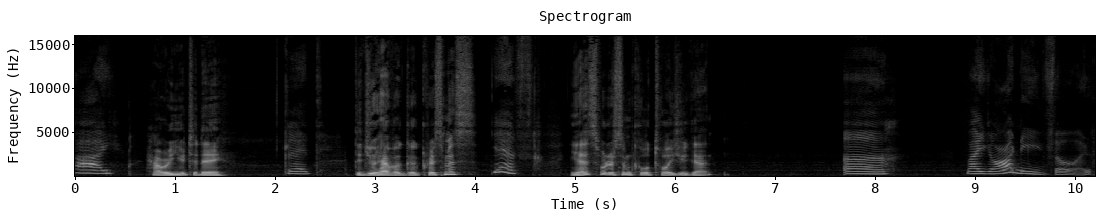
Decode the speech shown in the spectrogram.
Hi. How are you today? Good. Did you have a good Christmas? Yes. Yes? What are some cool toys you got? Uh, my art easel.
